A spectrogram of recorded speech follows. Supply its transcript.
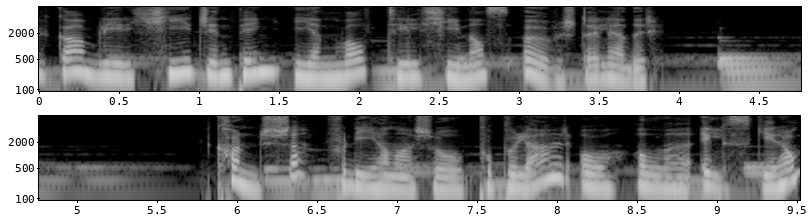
uka blir Xi Jinping gjenvalgt til Kinas øverste leder. Kanskje fordi han er så populær og alle elsker ham?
